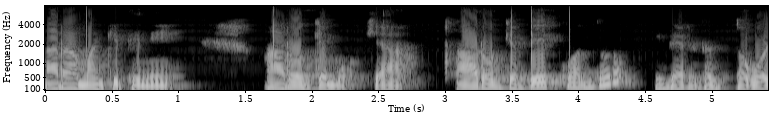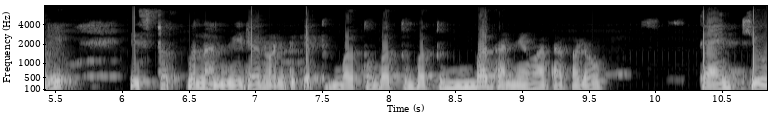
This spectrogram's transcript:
ಆರಾಮಾಗಿದ್ದೀನಿ. ಆರೋಗ್ಯ ಮುಖ್ಯ. ಆರೋಗ್ಯ ಬೇಕು ಅಂದರೂ ಇದೆರಡನ್ನು ತಗೊಳ್ಳಿ. ಇಷ್ಟೊತ್ತು ನನ್ನ ವಿಡಿಯೋ ನೋಡಿದ್ದಕ್ಕೆ ತುಂಬ ತುಂಬ ತುಂಬ ತುಂಬ ಧನ್ಯವಾದಗಳು. ಥ್ಯಾಂಕ್ ಯು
